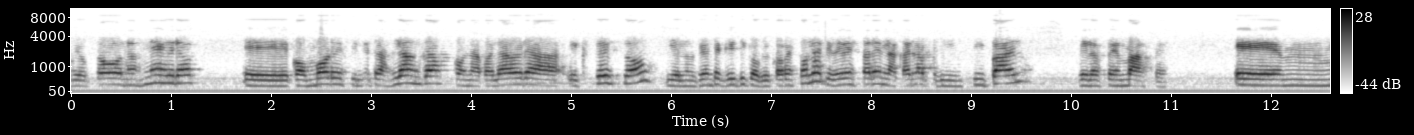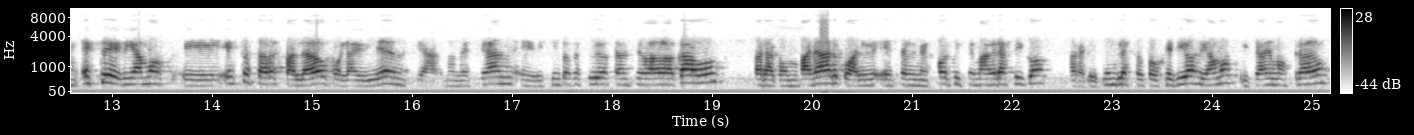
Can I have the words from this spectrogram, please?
de octógonos negros, con bordes y letras blancas, con la palabra exceso y el nutriente crítico que corresponde, que debe estar en la cara principal de los envases. Eh, este, digamos, eh, esto está respaldado por la evidencia, donde se han, eh, distintos estudios se han llevado a cabo para comparar cuál es el mejor sistema gráfico para que cumpla estos objetivos, digamos, y se ha demostrado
